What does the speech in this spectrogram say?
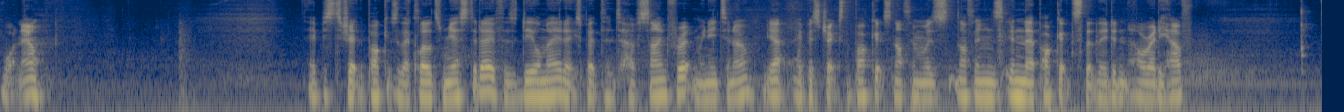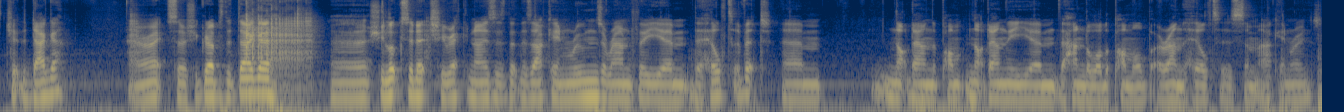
What now? Apis to check the pockets of their clothes from yesterday. If there's a deal made, I expect them to have signed for it, and we need to know. Yeah, Apis checks the pockets. Nothing was, nothing's in their pockets that they didn't already have. Check the dagger. All right, so she grabs the dagger, Uh, she looks at it. She recognizes that there's arcane runes around the um, the hilt of it. Um, not down the pom- not down the um, the handle or the pommel, but around the hilt is some arcane runes.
